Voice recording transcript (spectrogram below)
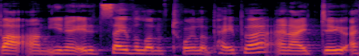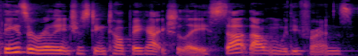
But um, you know, it'd save a lot of toilet paper, and I do. I think it's a really interesting topic. Actually, start that one with your friends.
